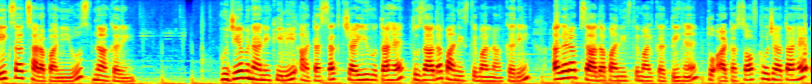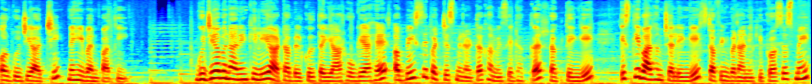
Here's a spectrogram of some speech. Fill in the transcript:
एक साथ सारा पानी यूज़ ना करें। गुजिया बनाने के लिए आटा सख्त चाहिए होता है तो ज़्यादा पानी इस्तेमाल ना करें। अगर आप ज़्यादा पानी इस्तेमाल करते हैं तो आटा सॉफ्ट हो जाता है और गुजिया अच्छी नहीं बन पाती। गुजिया बनाने के लिए आटा बिल्कुल तैयार हो गया है। अब 20 से 25 मिनट तक हम इसे ढककर रख देंगे। इसके बाद हम चलेंगे स्टफिंग बनाने की प्रोसेस में।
